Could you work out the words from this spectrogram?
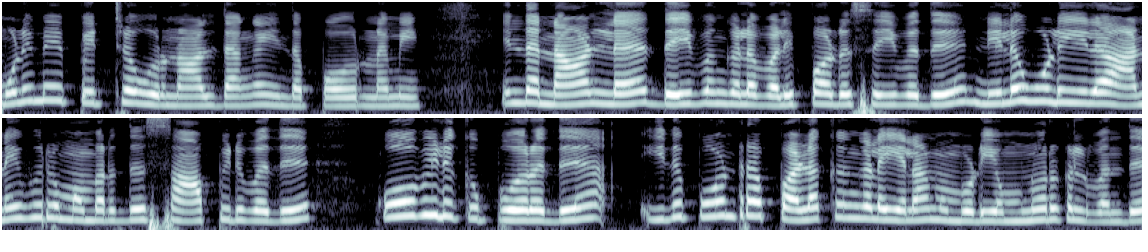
முழுமை பெற்ற ஒரு நாள் தாங்க இந்த பௌர்ணமி. இந்த நாளில் தெய்வங்களை வழிபாடு செய்வது நில ஒளியில் அனைவரும் அமர்ந்து சாப்பிடுவது கோவிலுக்கு போகிறது இது போன்ற பழக்கங்களை எல்லாம் நம்முடைய முன்னோர்கள் வந்து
